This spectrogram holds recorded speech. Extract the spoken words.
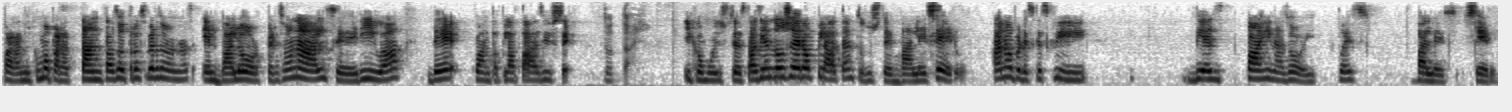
para mí como para tantas otras personas, el valor personal se deriva de cuánta plata hace usted. Total. Y como usted está haciendo cero plata, entonces usted vale cero. Ah, no, pero es que escribí 10 páginas hoy, pues vales cero.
